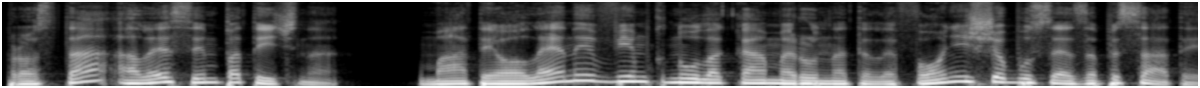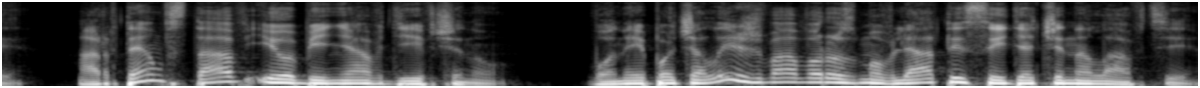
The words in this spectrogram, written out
Проста, але симпатична. Мати Олени ввімкнула камеру на телефоні, щоб усе записати. Артем встав і обійняв дівчину. Вони почали жваво розмовляти, сидячи на лавці.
